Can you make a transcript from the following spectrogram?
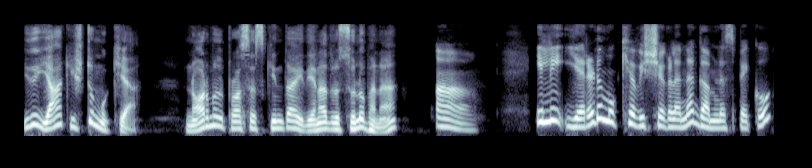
ಇದು ಯಾಕಿಷ್ಟು ಮುಖ್ಯ? ನಾರ್ಮಲ್ ಪ್ರಾಸೆಸ್ಗಿಂತ ಇದೇನಾದ್ರೂ ಸುಲಭನಾ? ಆ ಇಲ್ಲಿ ಎರಡು ಮುಖ್ಯ ವಿಷಯಗಳನ್ನ ಗಮನಿಸಬೇಕು.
